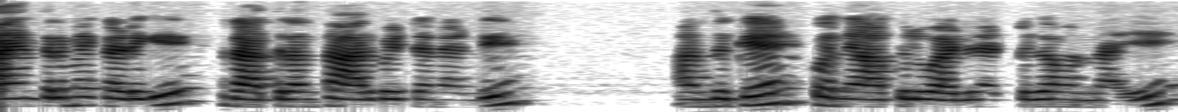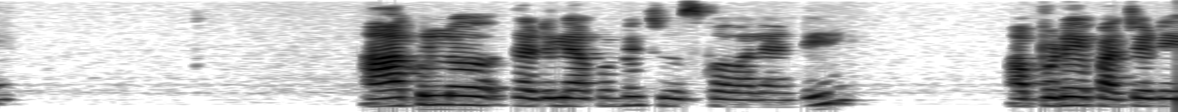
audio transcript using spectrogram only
సాయంత్రమే కడిగి రాత్రంతా ఆరబెట్టానండి. అందుకే కొన్ని ఆకులు వాడినట్టుగా ఉన్నాయి. ఆకుల్లో తడి లేకుండా చూసుకోవాలండి. అప్పుడే పచ్చడి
